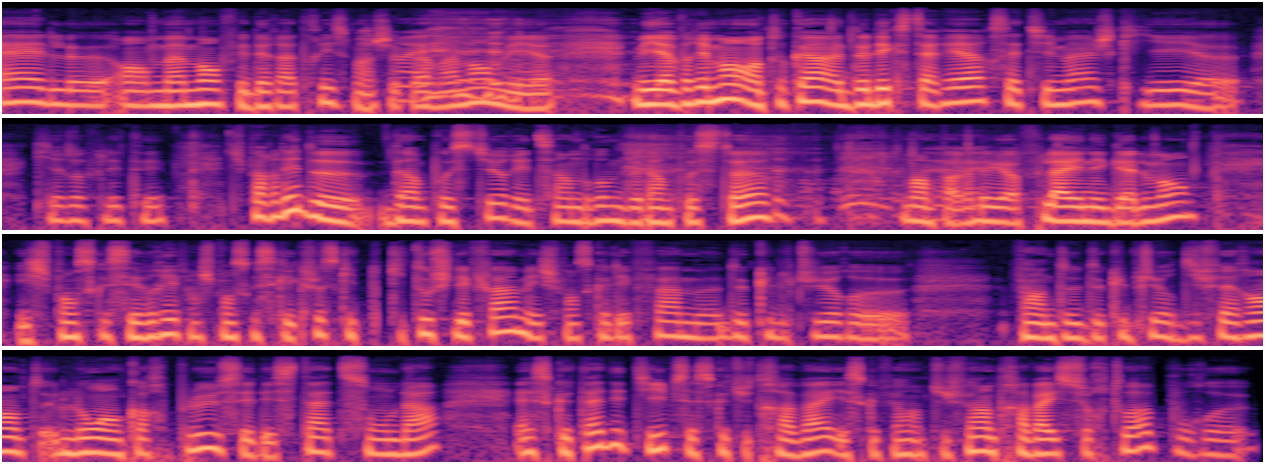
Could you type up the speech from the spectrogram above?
elle en maman fédératrice, enfin, je sais pas maman, mais, euh, mais il y a vraiment, en tout cas, de l'extérieur, cette image qui est, euh, qui est reflétée. Tu parlais d'imposture et de syndrome de l'imposteur, on en parlait offline également, et je pense que c'est vrai, enfin, je pense que c'est quelque chose qui, qui, touche les femmes, et je pense que les femmes de culture... Euh, enfin de, cultures différentes l'ont encore plus et les stats sont là. Est-ce que tu as des tips? Est-ce que tu travailles? Est-ce que tu fais un travail sur toi pour, euh,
